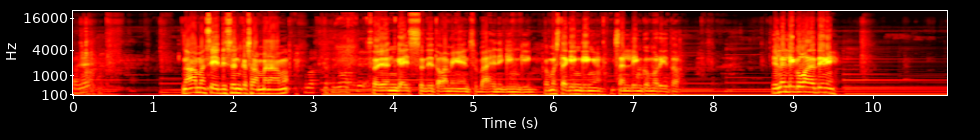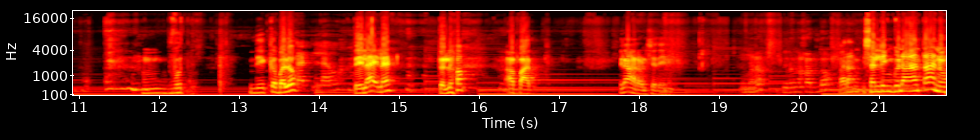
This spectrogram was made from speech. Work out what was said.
Sige. Naaman si Edison kasama ko. Sige. So yan guys, nandito kami ngayon sa bahay ni Gingging. Kamusta Gingging? Isang linggo mo rito. Ilang linggo ka na din eh? But, hindi ka balo? Tatlaw. Tila, ilan? Tulo? Apat? Ilang araw na siya din eh? Na? Pila na kadlo? Parang isang linggo na ata, no?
